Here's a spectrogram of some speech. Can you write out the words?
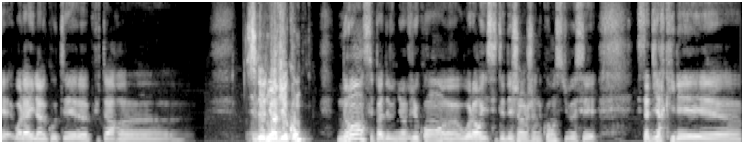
il- voilà, il a un côté euh, plus tard. euh, C'est devenu un vieux con? non, c'est pas devenu un vieux con, ou alors c'était déjà un jeune con, si tu veux. C'est, c'est-à-dire qu'il est,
